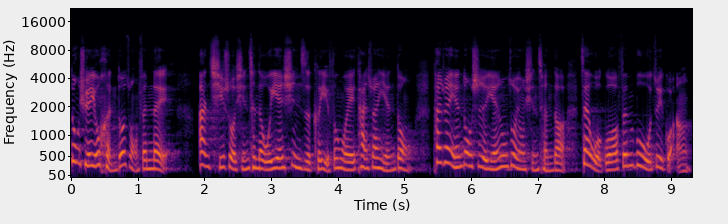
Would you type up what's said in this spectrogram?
洞穴有很多种分类，按其所形成的围岩性质，可以分为碳酸岩洞。碳酸岩洞是岩溶作用形成的，在我国分布最广，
